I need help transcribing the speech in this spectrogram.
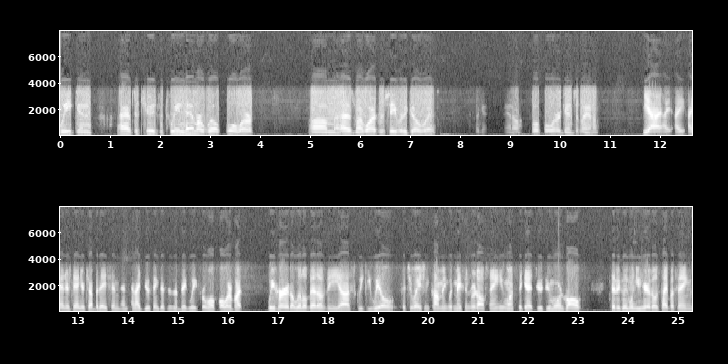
week, and I have to choose between him or Will Fuller um, as my wide receiver to go with against Atlanta. Will Fuller against Atlanta. Yeah, I, I, I understand your trepidation, and, and I do think this is a big week for Will Fuller, but we heard a little bit of the uh, squeaky wheel situation coming with Mason Rudolph saying he wants to get Juju more involved. Typically, when you hear those type of things,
